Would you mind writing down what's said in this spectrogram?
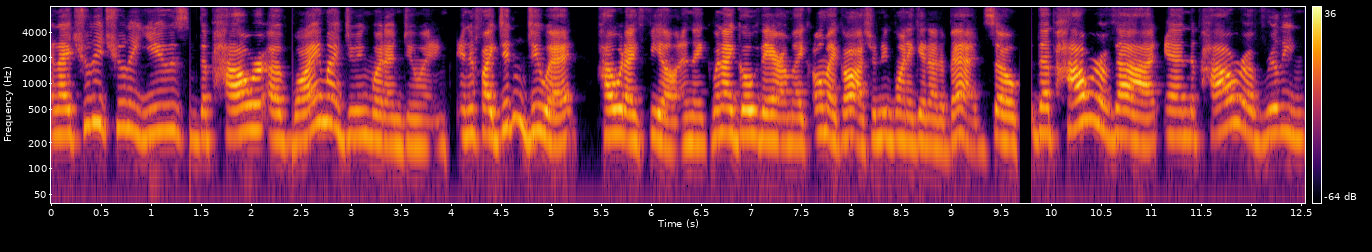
And I truly, truly use the power of why am I doing what I'm doing? And if I didn't do it, how would I feel? And like when I go there, I'm like, oh my gosh, I don't even want to get out of bed. So the power of that and the power of really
